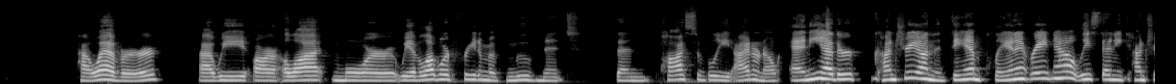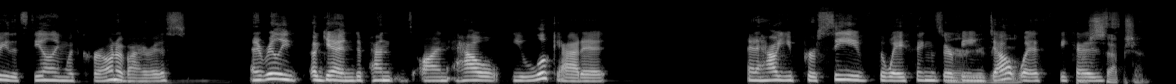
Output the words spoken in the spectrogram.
However, uh, we are a lot more, we have a lot more freedom of movement than possibly, I don't know, any other country on the damn planet right now, at least any country that's dealing with coronavirus. And it really, again, depends on how you look at it and how you perceive the way things are There being dealt with because, Perception.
